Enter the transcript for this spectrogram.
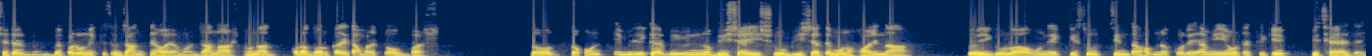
সেটার ব্যাপারে অনেক কিছু জানতে হয় আমার। জানা শোনা করা দরকার, এটা আমার একটা অভ্যাস। তো তখন আমেরিকার বিভিন্ন ভিসা ইস্যু ভিসা তেমন হয় না। তো এইগুলো অনেক কিছু চিন্তা ভাবনা করে আমি ওটা থেকে পিছিয়ে যাই।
